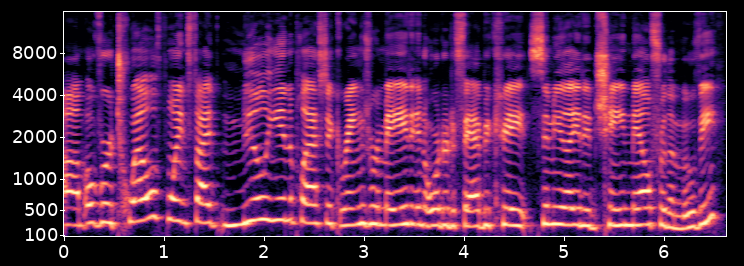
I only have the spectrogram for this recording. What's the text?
Um, over 12.5 million plastic rings were made in order to fabricate simulated chainmail for the movie.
